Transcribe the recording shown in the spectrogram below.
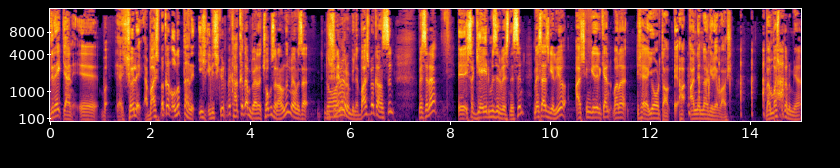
direkt yani e, şöyle ya başbakan olup da hani iş, ilişki yürütmek hakikaten böyle çok zor anladın mı? ya? Mesela Doğru. düşünemiyorum bile. Başbakansın mesela e, işte G20 zirvesindesin. Mesaj geliyor aşkım gelirken bana şey yoğurt al. E, annemler geliyor akşam. Ben başbakanım ya.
